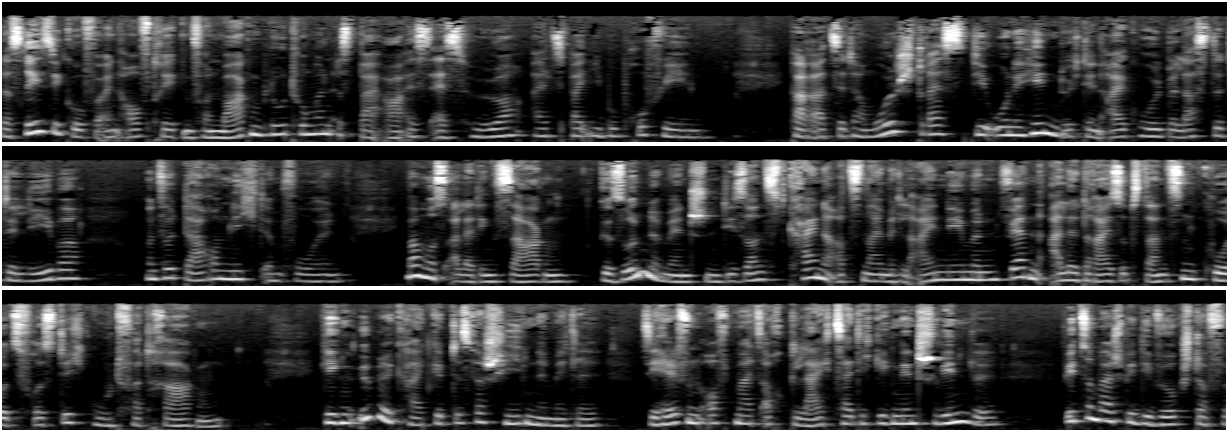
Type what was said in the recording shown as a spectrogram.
Das Risiko für ein Auftreten von Magenblutungen ist bei ASS höher als bei Ibuprofen. Paracetamol stresst die ohnehin durch den Alkohol belastete Leber und wird darum nicht empfohlen. Man muss allerdings sagen, gesunde Menschen, die sonst keine Arzneimittel einnehmen, werden alle drei Substanzen kurzfristig gut vertragen. Gegen Übelkeit gibt es verschiedene Mittel. Sie helfen oftmals auch gleichzeitig gegen den Schwindel, wie zum Beispiel die Wirkstoffe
